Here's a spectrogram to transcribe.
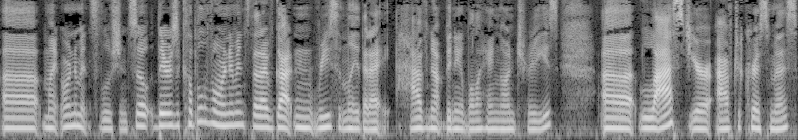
uh, my ornament solution. So there's a couple of ornaments that I've gotten recently that I have not been able to hang on trees. Uh, last year after Christmas,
